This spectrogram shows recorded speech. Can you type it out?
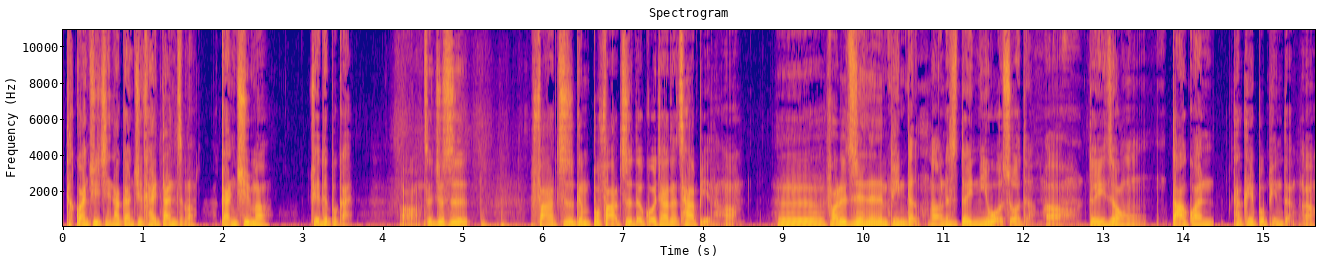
他管区警察敢去开单子吗？敢去吗？绝对不敢啊！这就是法治跟不法治的国家的差别了哈。呃，法律之前人人平等啊，那是对你我说的啊。对于这种大官，他可以不平等啊。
